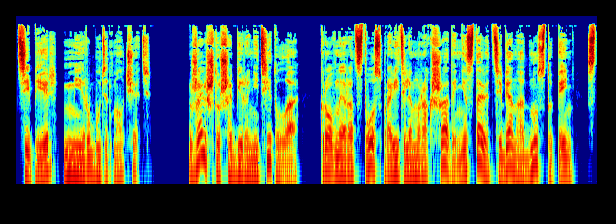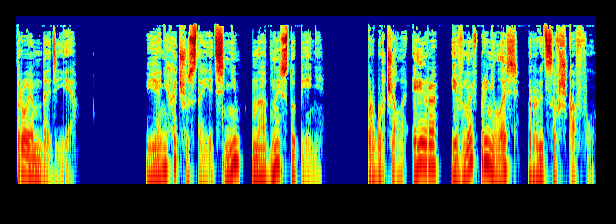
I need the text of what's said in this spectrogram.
Теперь мир будет молчать. Жаль, что Шабира не титул, а Кровное родство с правителем Ракшады не ставит тебя на одну ступень с Троем Дадье. «Я не хочу стоять с ним на одной ступени», — пробурчала Эйра и вновь принялась рыться в шкафу.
